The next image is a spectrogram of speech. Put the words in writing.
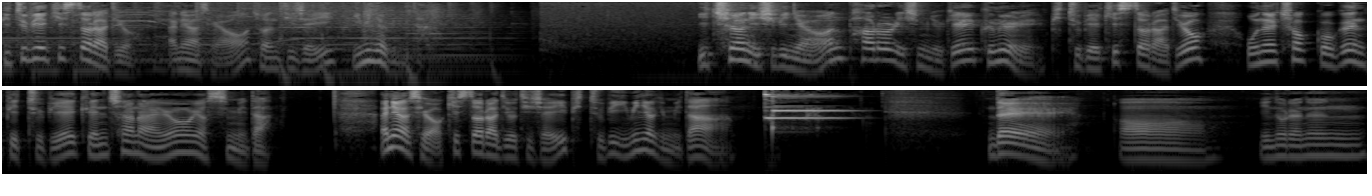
비투비의 키스 더 라디오. 안녕하세요. 전 DJ 이민혁입니다. 2022년 8월 26일 금요일 비투비의 키스 더 라디오. 오늘 첫 곡은 비투비의 괜찮아요 였습니다. 안녕하세요. 키스 더 라디오 DJ 비투비 이민혁입니다. 네. 어, 이 노래는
